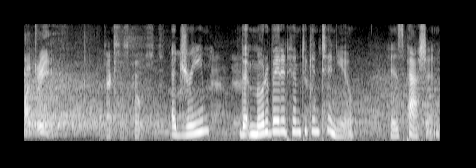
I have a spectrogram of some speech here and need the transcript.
my dream. Texas coast. A dream that motivated him to continue his passion.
